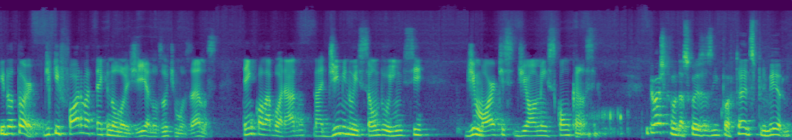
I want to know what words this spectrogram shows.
E doutor, de que forma a tecnologia nos últimos anos tem colaborado na diminuição do índice de mortes de homens com câncer? Eu acho que uma das coisas importantes, primeiro,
